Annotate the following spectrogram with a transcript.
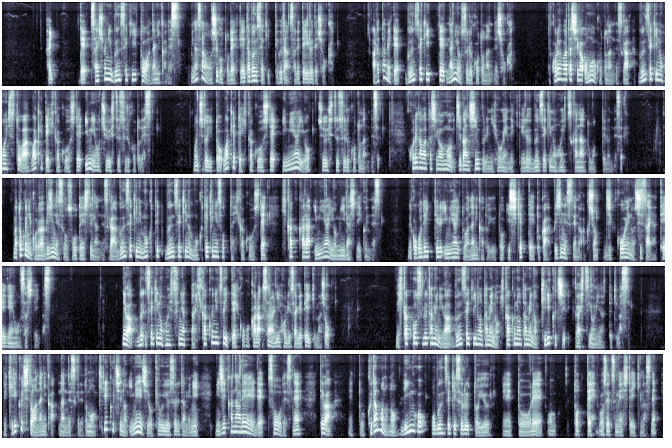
はい。で、最初に分析とは何かです。皆さんお仕事でデータ分析って普段されているでしょうか？改めて分析って何をすることなんでしょうか？これは私が思うことなんですが、分析の本質とは分けて比較をして意味を抽出することです。もう一度言うと、分けて比較をして意味合いを抽出することなんです。これが私が思う一番シンプルに表現できている分析の本質かなと思ってるんです。まあ、特にこれはビジネスを想定してなんですが、分析に目的、分析の目的に沿った比較をして、比較から意味合いを見出していくんです。で、ここで言ってる意味合いとは何かというと、意思決定とかビジネスでのアクション、実行への示唆や提言を指しています。では、分析の本質にあった比較について、ここからさらに掘り下げていきましょう。比較をするためには、分析のための、比較のための切り口が必要になってきます。で切り口とは何かなんですけれども、切り口のイメージを共有するために、身近な例で、そうですね。では、えっと、果物のリンゴを分析するという、えっと、例を取ってご説明していきますね。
